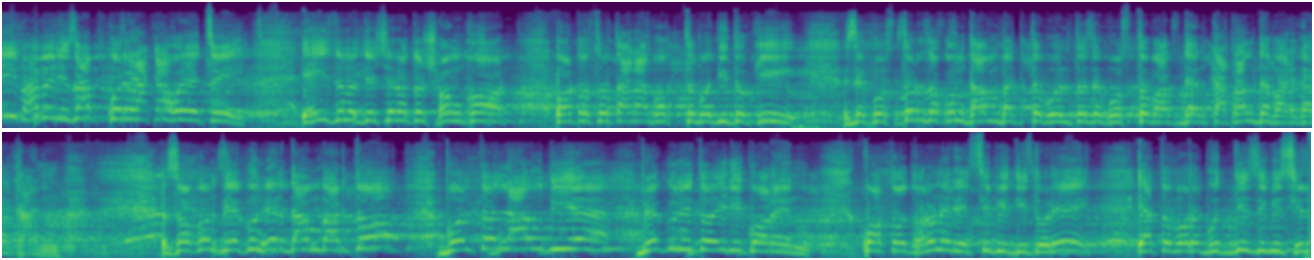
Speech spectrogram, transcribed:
এইভাবে রিজার্ভ করে রাখা হয়েছে। এই জন্য দেশের অত সংকট। অথচ তারা বক্তব্য দিত কি? যে গোস্তর যখন দাম বাড়তে, বলতো যে গোস্ত বাদ দেন, কাঁঠাল দিয়ে বার্গার খান। যখন বেগুনের দাম বাড়তো, বলতো লাউ দিয়ে বেগুনি তৈরি করেন। কত ধরনের রেসিপি দিত রে? এত বড় বুদ্ধিজীবী ছিল,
